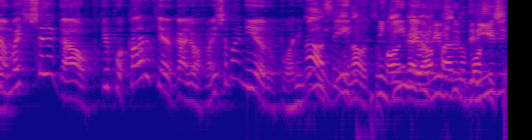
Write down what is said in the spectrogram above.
não, mas isso é legal. Porque, pô, claro que é galhofa, mas isso é maneiro, pô. Ninguém, não, ninguém, não, ninguém leu o livro do Drizzt,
